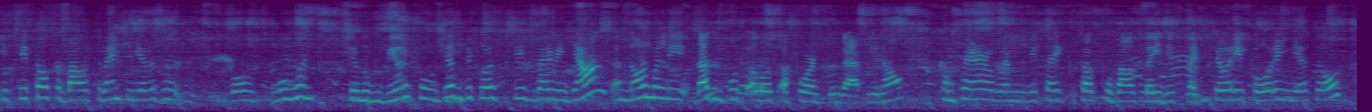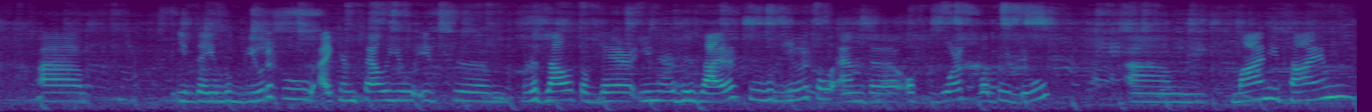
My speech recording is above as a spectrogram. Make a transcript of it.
if we talk about 20 years old woman, she looks beautiful just because she's very young and normally doesn't put a lot of effort to that, you know. Compare when we take, talk about ladies like 30, 40 years old, um, if they look beautiful, I can tell you it's a result of their inner desire to look beautiful and uh, of work what they do um, money, time,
